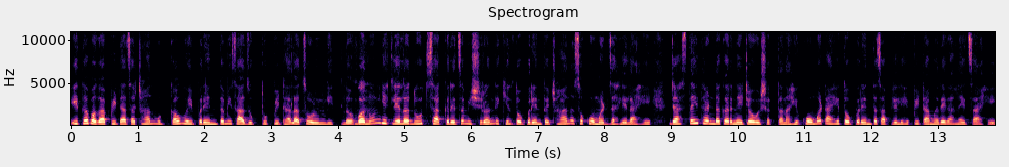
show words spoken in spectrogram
इथं बघा पिठाचा छान मुटका होईपर्यंत मी साजूक तूप पिठाला चोळून घेतलं. बनवून घेतलेलं दूध साखरेचं मिश्रण देखील तोपर्यंत छान असं कोमट झालेलं आहे. जास्तही थंड करण्याची आवश्यकता नाही. कोमट आहे तोपर्यंतच आपल्याला हे पिठामध्ये घालायचं आहे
